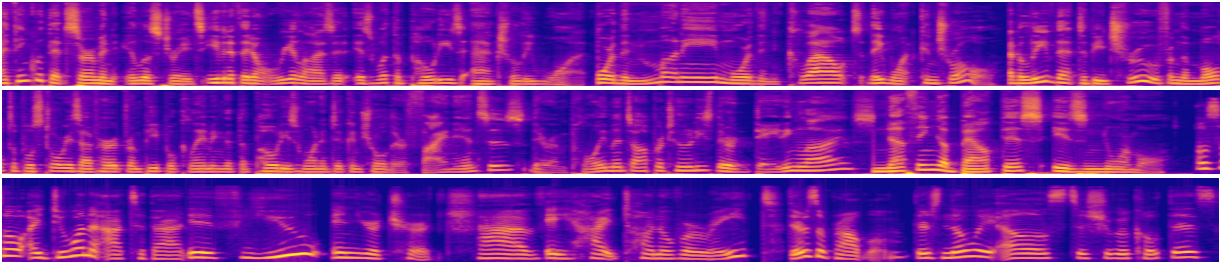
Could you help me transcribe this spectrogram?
I think what that sermon illustrates, even if they don't realize it, is what the Podys actually want. More than money, more than clout, they want control. I believe that to be true from the multiple stories I've heard from people claiming that the Podys wanted to control their finances, their employment opportunities, their dating lives. Nothing about this is normal. Also, I do want to add to that if you in your church have a high turnover rate, there's a problem. There's no way else to sugarcoat this.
